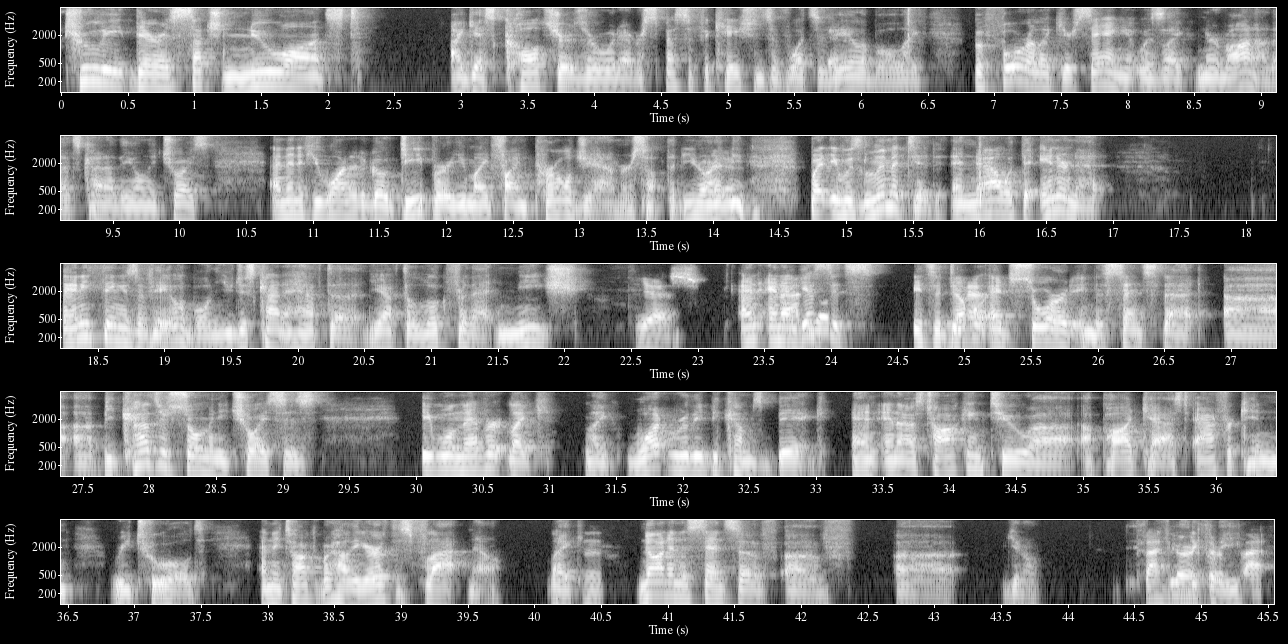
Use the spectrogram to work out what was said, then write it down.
truly there is such nuanced i guess cultures or whatever specifications of what's available like before like you're saying it was like nirvana that's kind of the only choice. And then if you wanted to go deeper you might find pearl jam or something you know what i mean? But it was limited and now with the internet anything is available and you just kind of have to you have to look for that niche. Yes. and and I guess it's it's a double edged sword in the sense that uh, uh, because there's so many choices, it will never like like what really becomes big. And and I was talking to uh, a podcast, African Retooled, and they talked about how the Earth is flat now. Like Mm. not in the sense of of uh, you know Flat Physically, flat.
